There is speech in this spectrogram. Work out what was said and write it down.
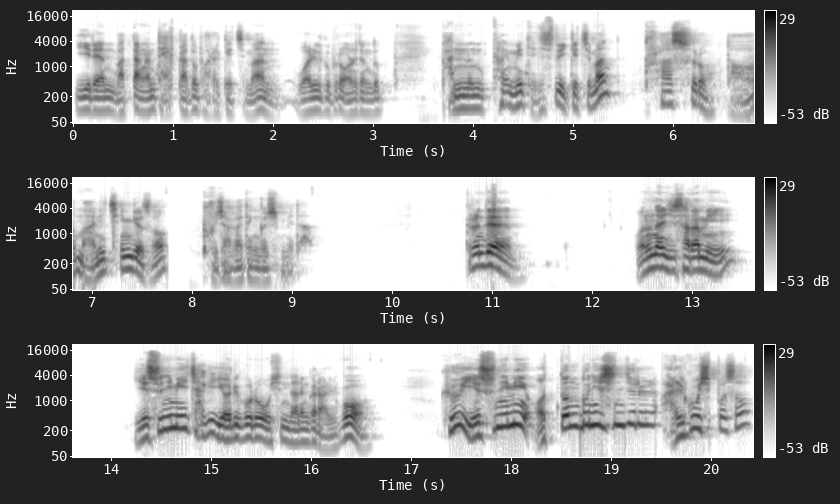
일에 마땅한 대가도 벌었겠지만 월급으로 어느 정도 받는 타임이 될 수도 있겠지만 플러스로 더 많이 챙겨서 부자가 된 것입니다. 그런데 어느 날 이 사람이 예수님이 자기 여리고로 오신다는 걸 알고 그 예수님이 어떤 분이신지를 알고 싶어서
